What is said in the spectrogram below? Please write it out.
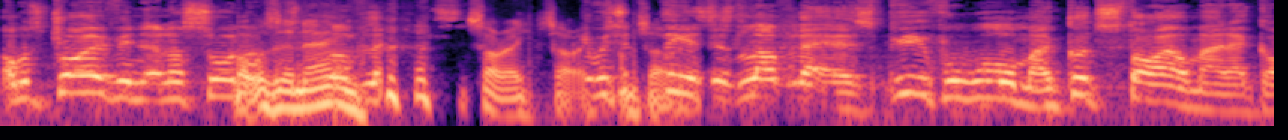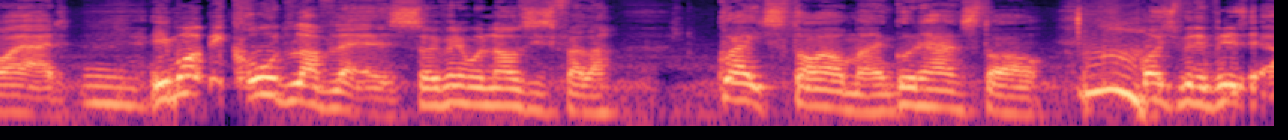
I was driving and I saw What was the name? love sorry, sorry. It was I'm just sorry. thing. It says love letters. Beautiful wall, man. Good style, man. That guy had. He might be called love letters. So if anyone knows this fella, great style, man. Good hand style. Might just been a visitor,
